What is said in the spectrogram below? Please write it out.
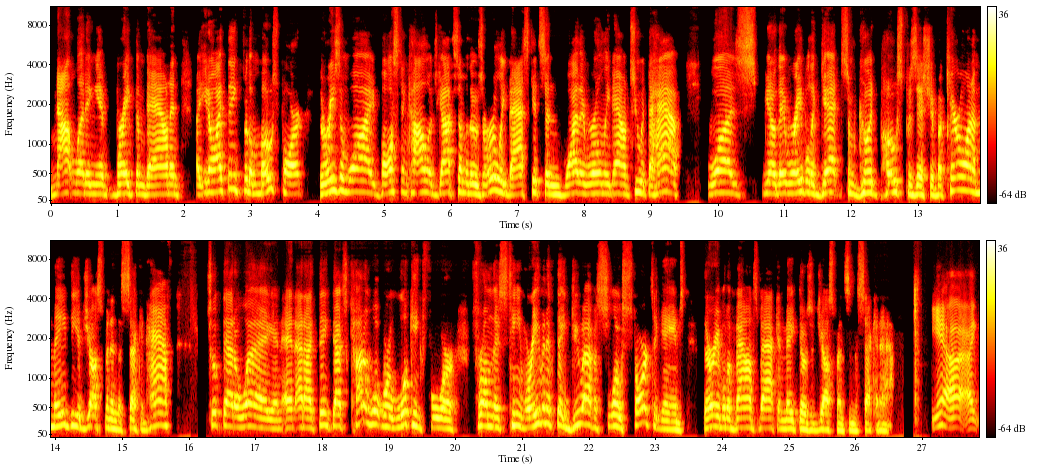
not letting it break them down. And, uh, you know, I think for the most part, the reason why Boston College got some of those early baskets and why they were only down two at the half was, you know, they were able to get some good post position. But Carolina made the adjustment in the second half, took that away. And, and, and I think that's kind of what we're looking for from this team, where even if they do have a slow start to games, they're able to bounce back and make those adjustments in the second half. Yeah, I,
